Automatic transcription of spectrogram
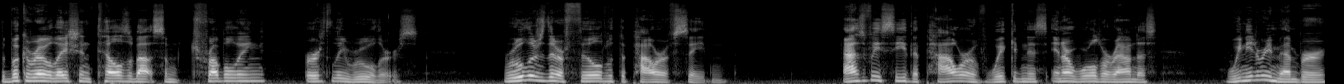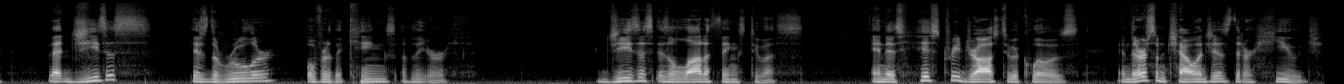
The book of Revelation tells about some troubling earthly rulers, rulers that are filled with the power of Satan. As we see the power of wickedness in our world around us, we need to remember that Jesus is the ruler over the kings of the earth. Jesus is a lot of things to us. And as history draws to a close, and there are some challenges that are huge,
